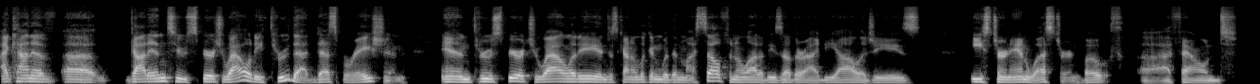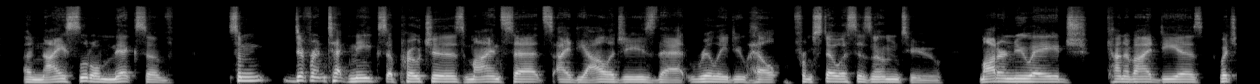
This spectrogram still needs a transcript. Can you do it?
I kind of uh, got into spirituality through that desperation and through spirituality and just kind of looking within myself and a lot of these other ideologies, Eastern and Western, both. Uh, I found a nice little mix of some different techniques, approaches, mindsets, ideologies that really do help from Stoicism to modern New Age kind of ideas, which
